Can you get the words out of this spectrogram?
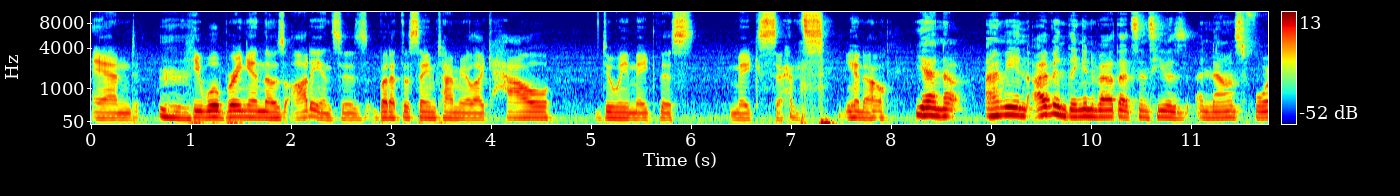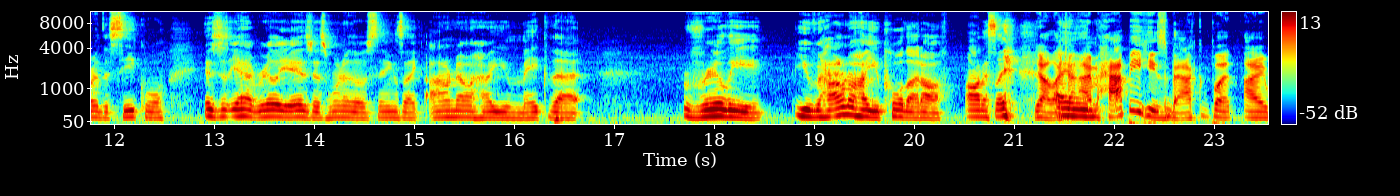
and Mhm. he will bring in those audiences but at the same time you're like how do we make this make sense you know Yeah, no. I mean, I've been thinking about that since he was announced for the sequel. It's just yeah, it really is just one of those things. Like I don't know how you make that really. You I don't know how you pull that off. Honestly. yeah like I i'm happy he's back but i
